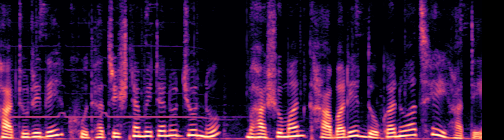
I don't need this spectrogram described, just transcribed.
হাটুরেদের ক্ষুধা তৃষ্ণা মেটানোর জন্য ভাসমান খাবারের দোকানও আছে এই হাটে।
